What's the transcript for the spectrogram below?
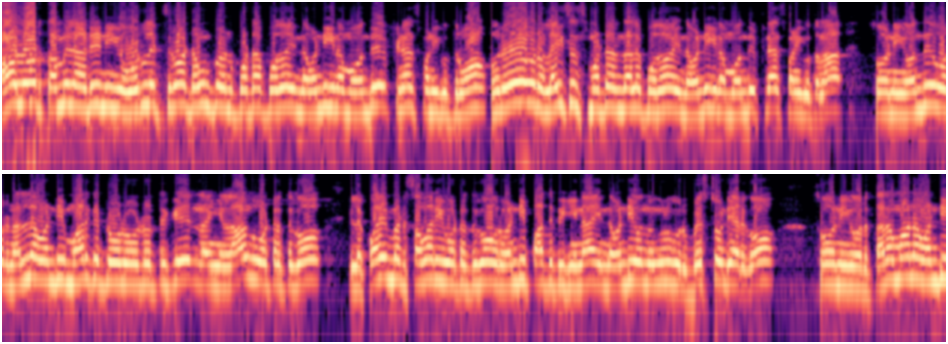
ஆல் ஓவர் தமிழ்நாடு நீங்க ஒரு லட்ச ரூபா டவுன் பேமெண்ட் போட்டா போதும். இந்த வண்டிக்கு நம்ம வந்து ஃபினான்ஸ் பண்ணி கொடுத்துருவோம். ஒரே ஒரு லைசன்ஸ் மட்டும் இருந்தாலே போதும். இந்த வண்டிக்கு நம்ம வந்து ஃபினான்ஸ் பண்ணி கொடுத்தலாம் ஸோ நீங்க வந்து ஒரு நல்ல வண்டி மார்க்கெட் ரோடு ஓட்டுறதுக்கு நீங்க லாங் ஓட்டுறதுக்கோ இல்ல கோயம்பேடு சவாரி ஓட்டுறதுக்கோ ஒரு வண்டி பார்த்துட்டு இருக்கீங்கன்னா இந்த வண்டி வந்து உங்களுக்கு ஒரு பெஸ்ட் வண்டியா இருக்கும். ஸோ நீங்கள் ஒரு தரமான வண்டி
